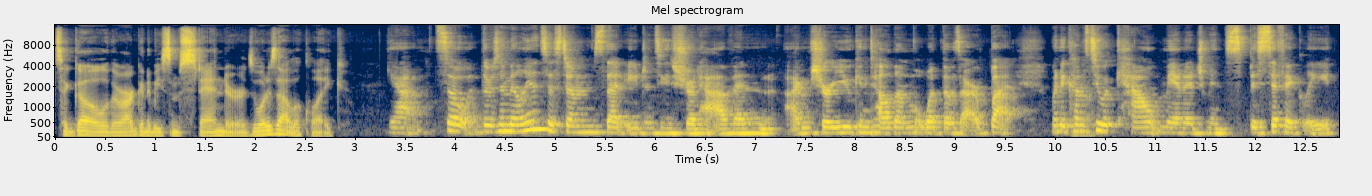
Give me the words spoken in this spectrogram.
to go, there are going to be some standards. What does that look like? Yeah. So there's a million systems that agencies should have, and I'm sure you can tell them what those are. But when it comes to account management specifically,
